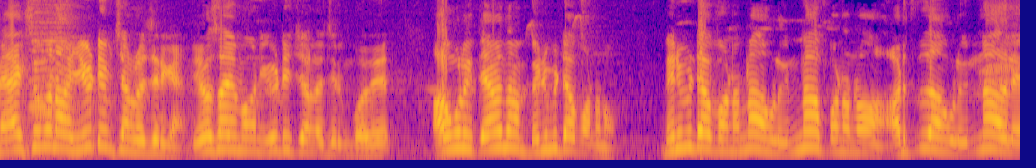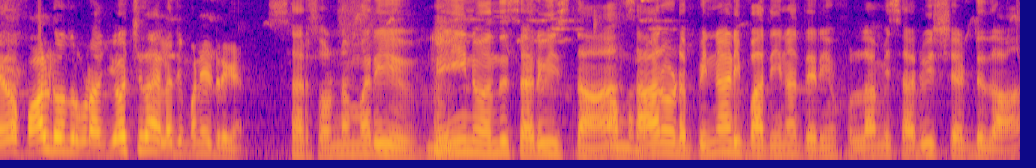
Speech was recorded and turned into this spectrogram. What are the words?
மேக்ஸிமம் நான் யூடியூப் சேனல் வச்சிருக்கேன். விவசாய மகன் யூடியூப் சேனல் வச்சிருக்கும் போது அவங்களுக்கு தேவையான நம்ம பெனிஃபிட்டாக பண்ணணும். பெனிஃபிட்டாக பண்ணணும்னா அவங்களுக்கு என்ன பண்ணணும்? அடுத்தது அவங்களுக்கு என்ன அதில் ஏதோ ஃபால்ட் வந்துக்கூடாது யோசிச்சு தான் எல்லாத்தையும் பண்ணிட்டு இருக்கேன். சார் சொன்ன மாதிரி மெயின் வந்து சர்வீஸ் தான். சாரோட பின்னாடி பார்த்தீங்கன்னா தெரியும். ஃபுல்லாமே சர்வீஸ் ஷெட்டு தான்.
